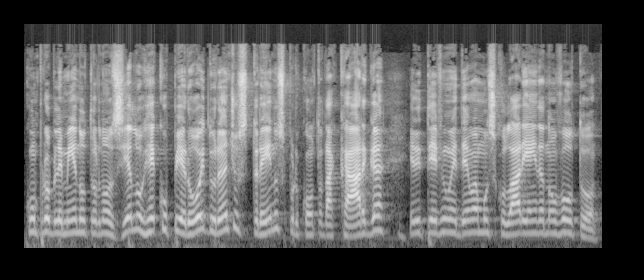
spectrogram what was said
com um probleminha no tornozelo, recuperou e durante os treinos, por conta da carga, ele teve um edema muscular e ainda não voltou.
